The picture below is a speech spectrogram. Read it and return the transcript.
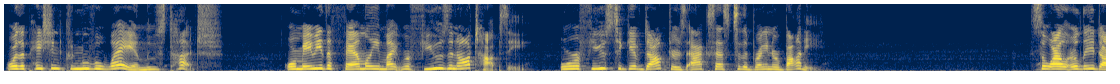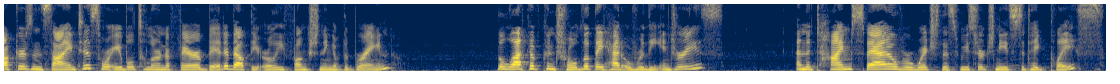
or the patient could move away and lose touch, or maybe the family might refuse an autopsy, or refuse to give doctors access to the brain or body. So while early doctors and scientists were able to learn a fair bit about the early functioning of the brain, the lack of control that they had over the injuries, and the time span over which this research needs to take place,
